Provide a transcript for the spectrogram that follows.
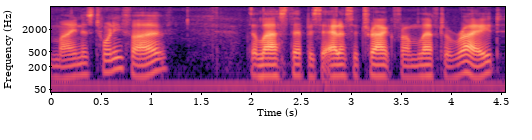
minus 25. The last step is to add and subtract from left to right.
